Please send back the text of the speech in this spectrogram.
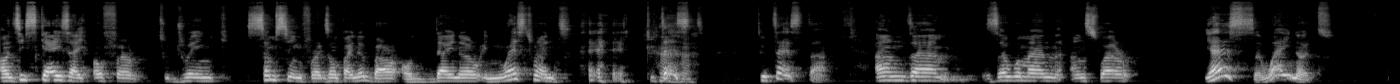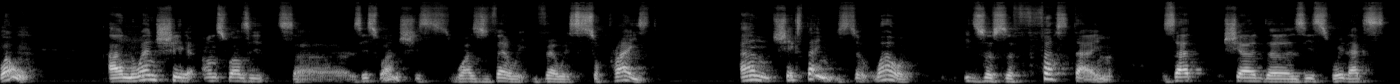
on this case, I offer to drink something, for example, in a bar or diner in restaurant to test, to test. And um, the woman answered, "Yes, why not? Wow, and when she answered it, uh, this one, she was very, very surprised. And she explained, so, wow, it's just the first time that she had uh, this relaxed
